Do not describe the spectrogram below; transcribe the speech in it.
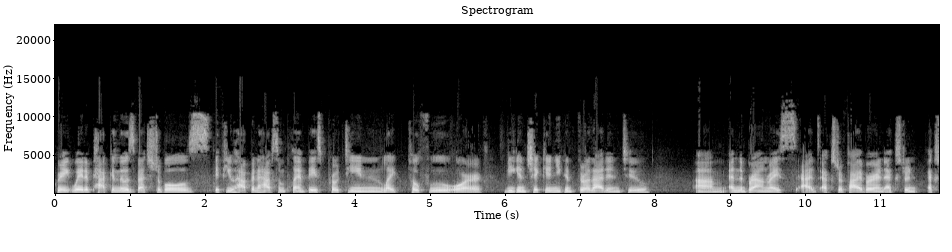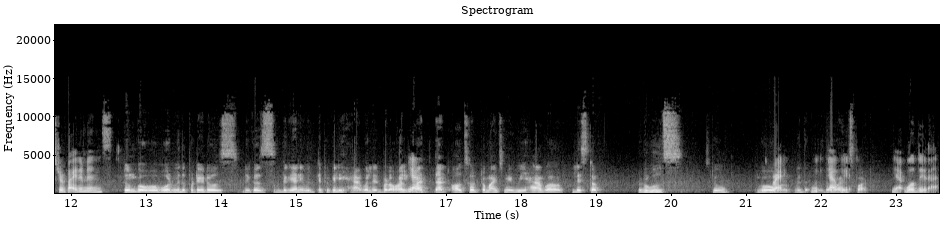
great way to pack in those vegetables. If you happen to have some plant based protein like tofu or vegan chicken, you can throw that in too. Um, and the brown rice adds extra fiber and extra extra vitamins. Don't go overboard with the potatoes because biryani would typically have a little bit of oil. Yeah. But that also reminds me, we have a list of rules to go over Right. with the, with the Yeah, oil we- spot. Yeah, we'll do that.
